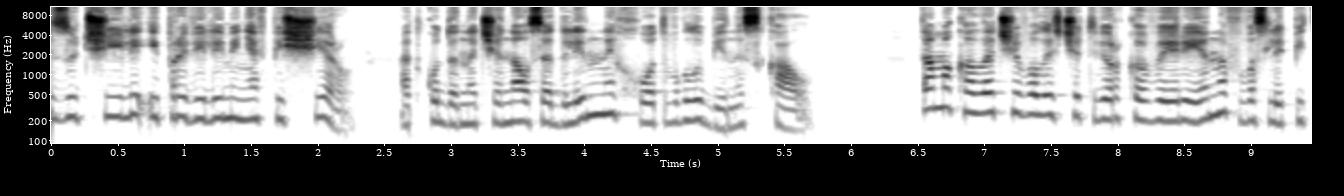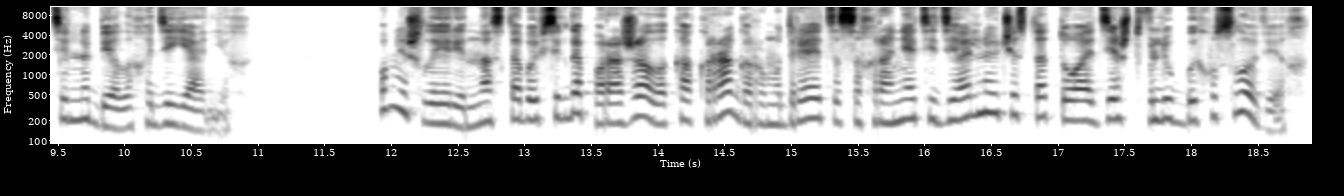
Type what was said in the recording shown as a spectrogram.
изучили и провели меня в пещеру откуда начинался длинный ход в глубины скал. Там околачивалась четверка вейриенов в ослепительно-белых одеяниях. Помнишь, Лейрин, нас с тобой всегда поражало, как Рагор умудряется сохранять идеальную чистоту одежд в любых условиях.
